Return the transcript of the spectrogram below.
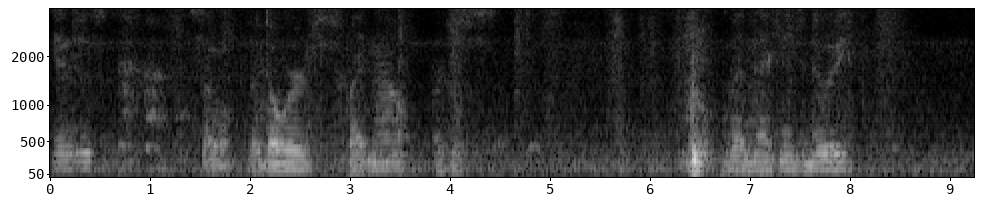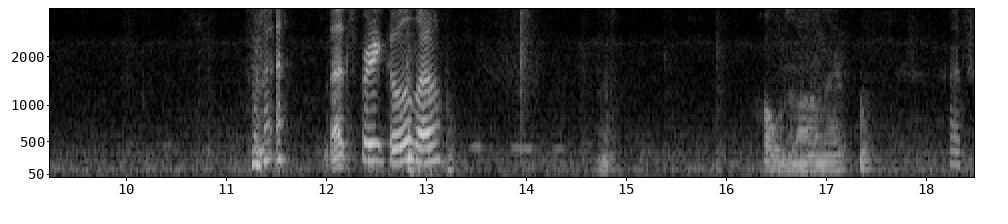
hinges, so the doors right now are just redneck ingenuity. That's pretty cool though. Holds it on there. That's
